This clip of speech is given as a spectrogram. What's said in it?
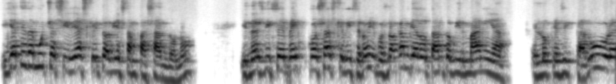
y ya te da muchas ideas que todavía están pasando, ¿no? Y entonces dice, ve cosas que dicen, oye, pues no ha cambiado tanto Birmania en lo que es dictadura,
